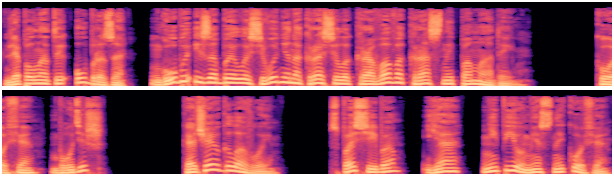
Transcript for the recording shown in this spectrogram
Для полноты образа губы Изабелла сегодня накрасила кроваво-красной помадой. «Кофе будешь?» Качаю головой. «Спасибо, я не пью местный кофе»,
